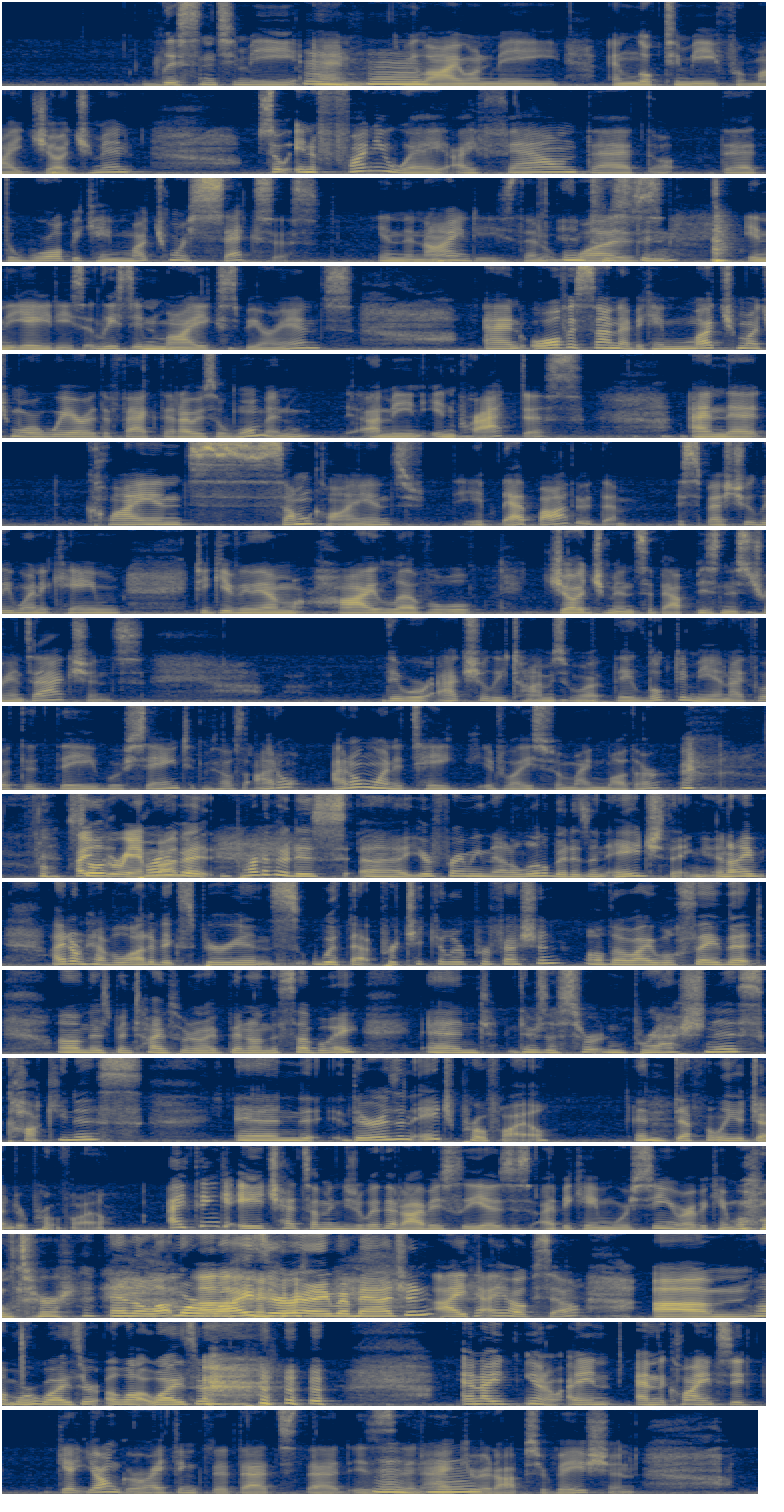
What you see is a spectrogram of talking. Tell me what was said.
listen to me and rely on me and look to me for my judgment. So in a funny way, I found that the, that the world became much more sexist in the 90s than it was in the 80s, at least in my experience. And all of a sudden, I became much, much more aware of the fact that I was a woman, I mean, in practice, and that clients, some clients, it, that bothered them, especially when it came to giving them high level judgments about business transactions. There were actually times when they looked at me and I thought that they were saying to themselves, I don't I don't want to take advice from my mother. my so grandmother. part of it part of it is uh, you're framing that a little bit as an age thing and i i don't have a lot of experience with that particular profession although i will say that um, there's been times when i've been on the subway and there's a certain brashness cockiness and there is an age profile and definitely a gender profile I think age had something to do with it. Obviously, as I became more senior, I became older. and a lot more Uh, wiser i imagine I, I hope so. Um, a lot more wiser a lot wiser and I, you know, I, and the clients did get younger. I think that that's that is an accurate observation.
